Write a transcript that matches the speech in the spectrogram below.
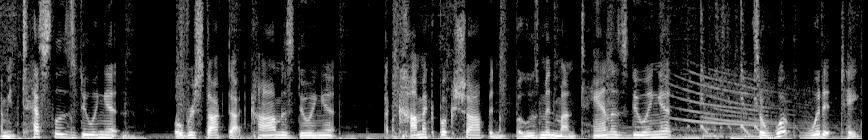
I mean, Tesla's doing it, and Overstock.com is doing it, a comic book shop in Bozeman, Montana is doing it. So, what would it take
